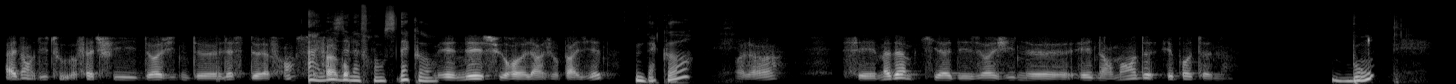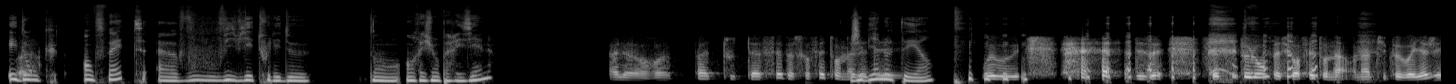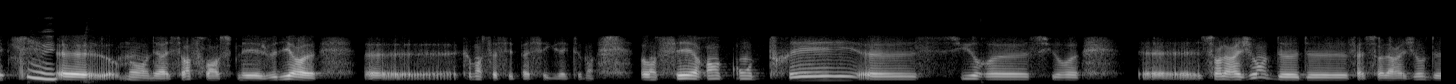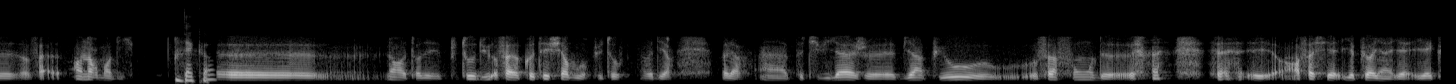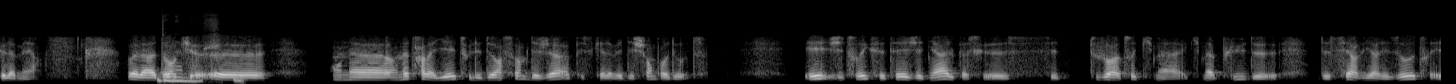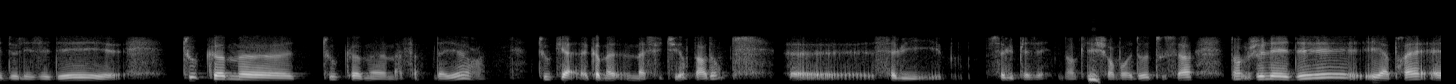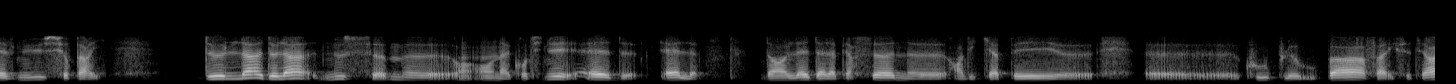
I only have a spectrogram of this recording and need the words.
Ah non, du tout. En fait, je suis d'origine de l'est de la France. Ah, l'est de la France, d'accord. Mais né sur la région parisienne. D'accord. Voilà c'est madame qui a des origines euh, et normandes et bretonnes. Bon. Et donc, en fait, euh, vous viviez tous les deux dans, en région parisienne? Alors, euh, pas tout à fait, parce qu'en fait, on a. J'ai bien noté, hein Oui, oui, oui. Désolé. C'est un petit peu long, parce qu'en fait, on a, on a un petit peu voyagé. on est resté en France, mais je veux dire. comment ça s'est passé exactement? On s'est rencontrés sur euh, sur euh, sur la région de, de enfin sur la région de enfin en Normandie. D'accord. Euh, non, attendez, plutôt du, enfin côté Cherbourg plutôt, on va dire. Voilà, un petit village bien plus haut, au, fin fond de, et en face il n'y a, plus rien, il n'y a, que la mer. Voilà, donc on a on a travaillé tous les deux ensemble déjà puisqu'elle avait des chambres d'hôtes. Et j'ai trouvé que c'était génial parce que toujours un truc qui m'a qui m'a plu de de servir les autres et de les aider, tout comme euh, tout comme euh, ma femme d'ailleurs, tout comme ma future pardon, euh, ça lui ça lui plaisait. Donc les mm. chambres d'eau, tout ça. Donc je l'ai aidée et après elle est venue sur Paris. De là, de là, nous sommes, on, a continué aide, elle, dans l'aide à la personne handicapée, euh, couple ou pas, enfin, etc.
